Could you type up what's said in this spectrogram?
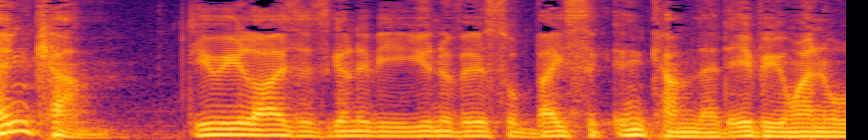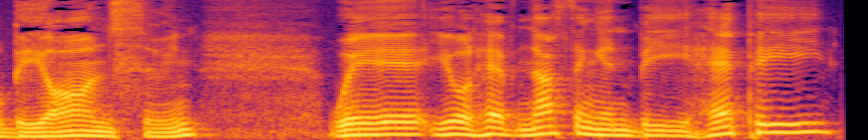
income. Do you realize there's going to be a universal basic income that everyone will be on soon, where you'll have nothing and be happy?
